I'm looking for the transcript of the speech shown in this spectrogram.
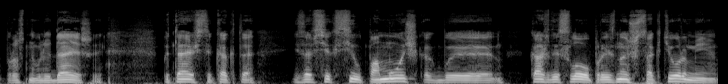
просто наблюдаешь и пытаешься как-то изо всех сил помочь, как бы каждое слово произносишь с актерами.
